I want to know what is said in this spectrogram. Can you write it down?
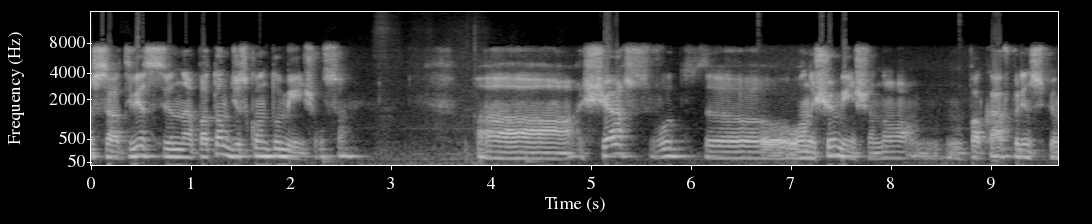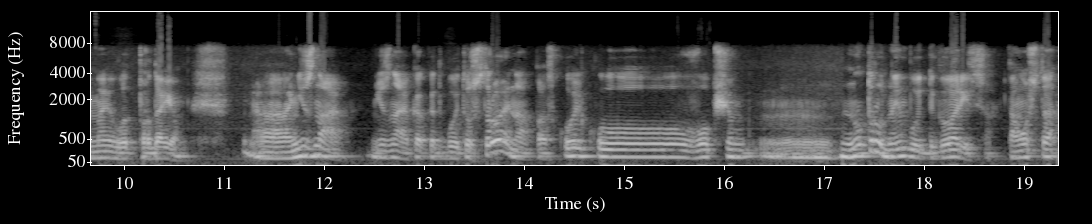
Соответственно, потом дисконт уменьшился. А сейчас вот э, он еще меньше, но пока, в принципе, мы вот продаем. А, не знаю, не знаю, как это будет устроено, поскольку, в общем, ну, трудно им будет договориться. Потому что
